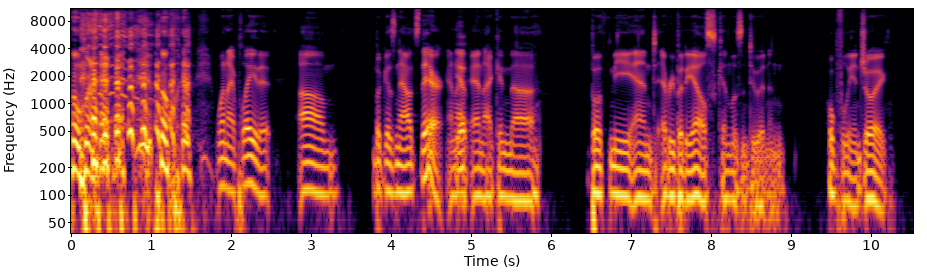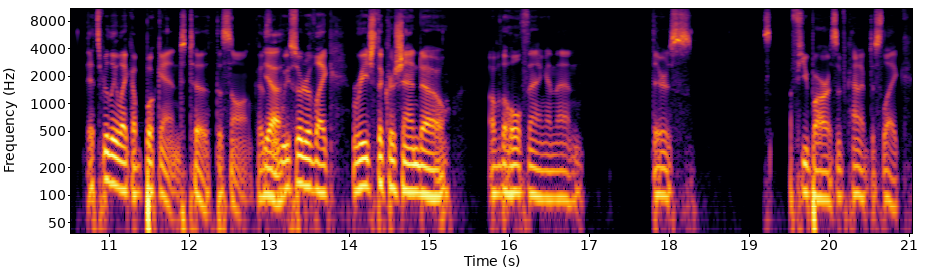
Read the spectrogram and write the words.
when, I, when, I played it, um, because now it's there, and Yep. I and I can uh, both me and everybody else can listen to it and hopefully enjoy. It's really like a bookend to the song because Yeah. we sort of like reach the crescendo of the whole thing, and then there's a few bars of kind of just like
